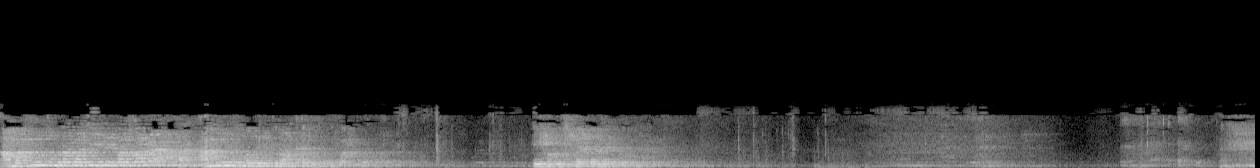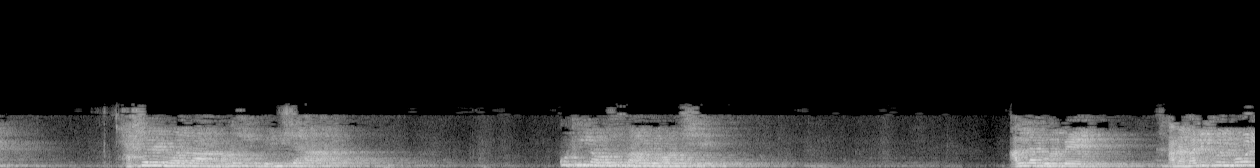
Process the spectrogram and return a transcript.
আমাকেও তোমরা বাঁচাইতে পারবা না আর আমিও তোমাদেরকে রক্ষা করতে পারব এই হবে শয়তানের কথা হাসরের ময়দান মানুষ খুবই দিশেহারা কঠিন অবস্থা হবে মানুষের। আল্লাহ বলবেন, আনা মালিকুল মুল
